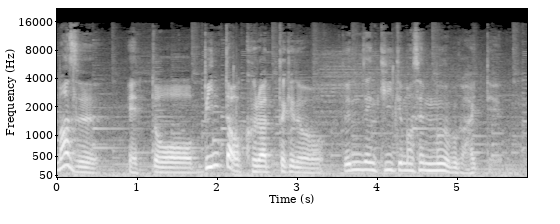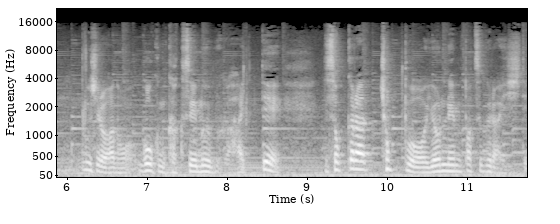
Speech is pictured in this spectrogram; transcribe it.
まずえっとビンタを食らったけど全然効いてませんムーブが入ってむしろあのゴーくん覚醒ムーブが入ってそこからチョップを4連発ぐらいして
